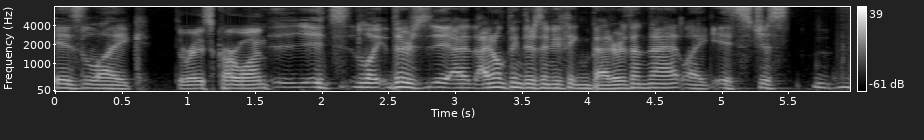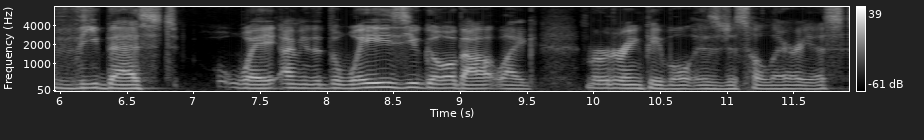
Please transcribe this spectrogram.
is like the race car one? it's like there's I don't think there's anything better than that. Like it's just the best way. I mean, the, the ways you go about like murdering people is just hilarious.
